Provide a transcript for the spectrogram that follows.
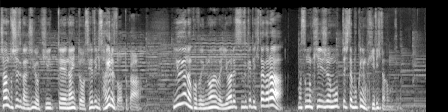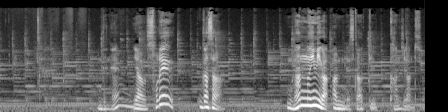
ちゃんと静かに授業聞いてないと成績下げるぞとかいうようなことを今まで言われ続けてきたから、まあ、その基準をもってして僕にも聞いてきたと思うんですよ。でねいやそれがさ何の意味があるんですかっていう感じなんですよ。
